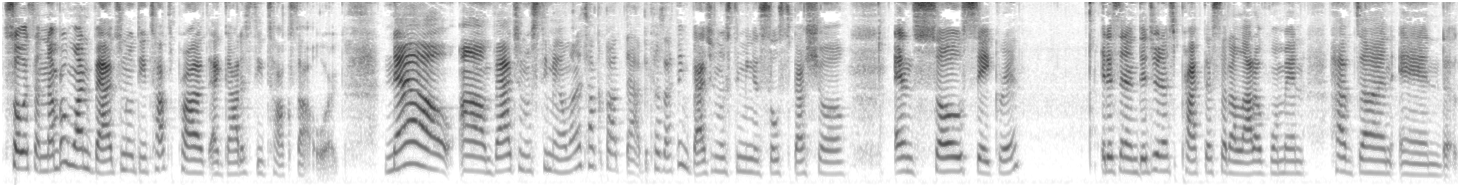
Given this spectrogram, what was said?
So it's a number one vaginal detox product at goddessdetox.org. Now, um, vaginal steaming. I want to talk about that because I think vaginal steaming is so special and so sacred. It is an indigenous practice that a lot of women have done in the,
